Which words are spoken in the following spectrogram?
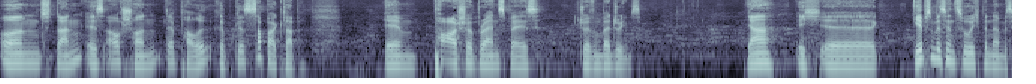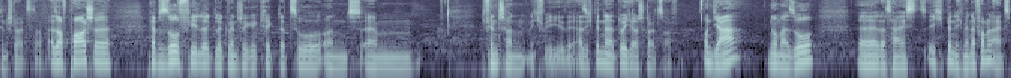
Und dann ist auch schon der Paul Ripke Supper Club im Porsche Brand Space Driven by Dreams. Ja, ich äh, gebe es ein bisschen zu, ich bin da ein bisschen stolz drauf. Also auf Porsche, ich habe so viele Glückwünsche gekriegt dazu und ähm, ich finde schon, ich, also ich bin da durchaus stolz drauf. Und ja, nur mal so, äh, das heißt, ich bin nicht mehr in der Formel 1.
